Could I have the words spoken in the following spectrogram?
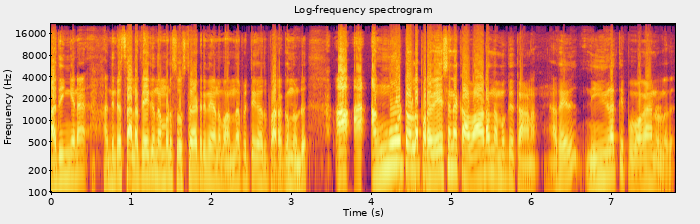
അതിങ്ങനെ അതിന്റെ സ്ഥലത്തേക്ക് നമ്മൾ സ്വസ്ഥമായിട്ടിരുന്നാണ്. വന്നപ്പോഴത്തേക്ക് അത് പറക്കുന്നുണ്ട്. ആ അങ്ങോട്ടുള്ള പ്രവേശന കവാടം നമുക്ക് കാണാം. അതായത് നീളത്തിൽ പോകാനുള്ളത്.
